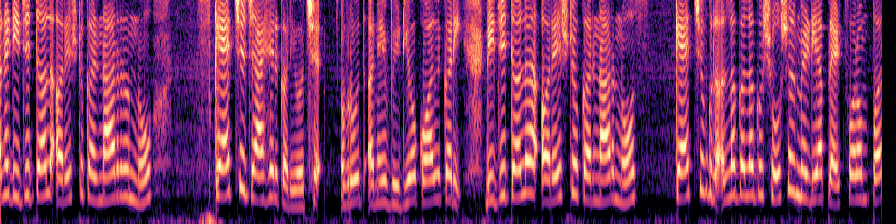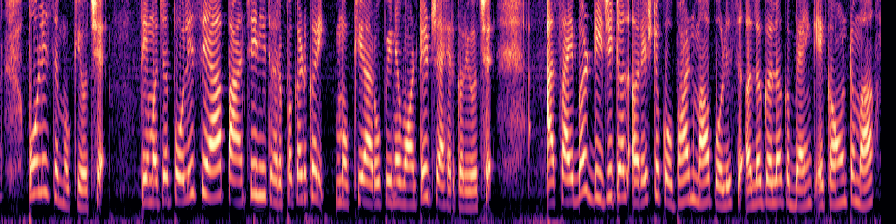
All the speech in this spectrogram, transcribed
અને ડિજિટલ અરેસ્ટ કરનારનો સ્કેચ જાહેર કર્યો છે. વૃદ્ધ અને વીડિયો કોલ કરી ડિજિટલ અરેસ્ટ કરનારનો સ્કેચ અલગ અલગ સોશિયલ મીડિયા પ્લેટફોર્મ પર પોલીસે મૂક્યો છે. તે મુજબ પોલીસે આ પાંચેયની ધરપકડ કરી મુખ્ય આરોપીને વોન્ટેડ જાહેર કર્યો છે. આ સાયબર ડિજિટલ અરેસ્ટ કૌભાંડમાં પોલીસે અલગ અલગ બેંક એકાઉન્ટમાં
